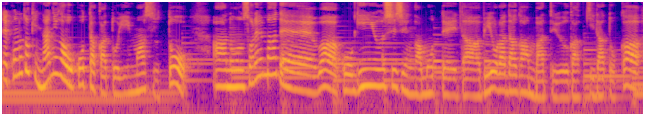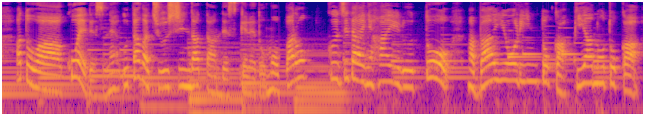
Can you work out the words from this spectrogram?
で、この時何が起こったかと言いますと、あの、それまでは、こう、銀融詩人が持っていたビオラダガンバっていう楽器だとか、あとは声ですね。歌が中心だったんですけれども、バロック時代に入ると、まあ、バイオリンとかピアノとか、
